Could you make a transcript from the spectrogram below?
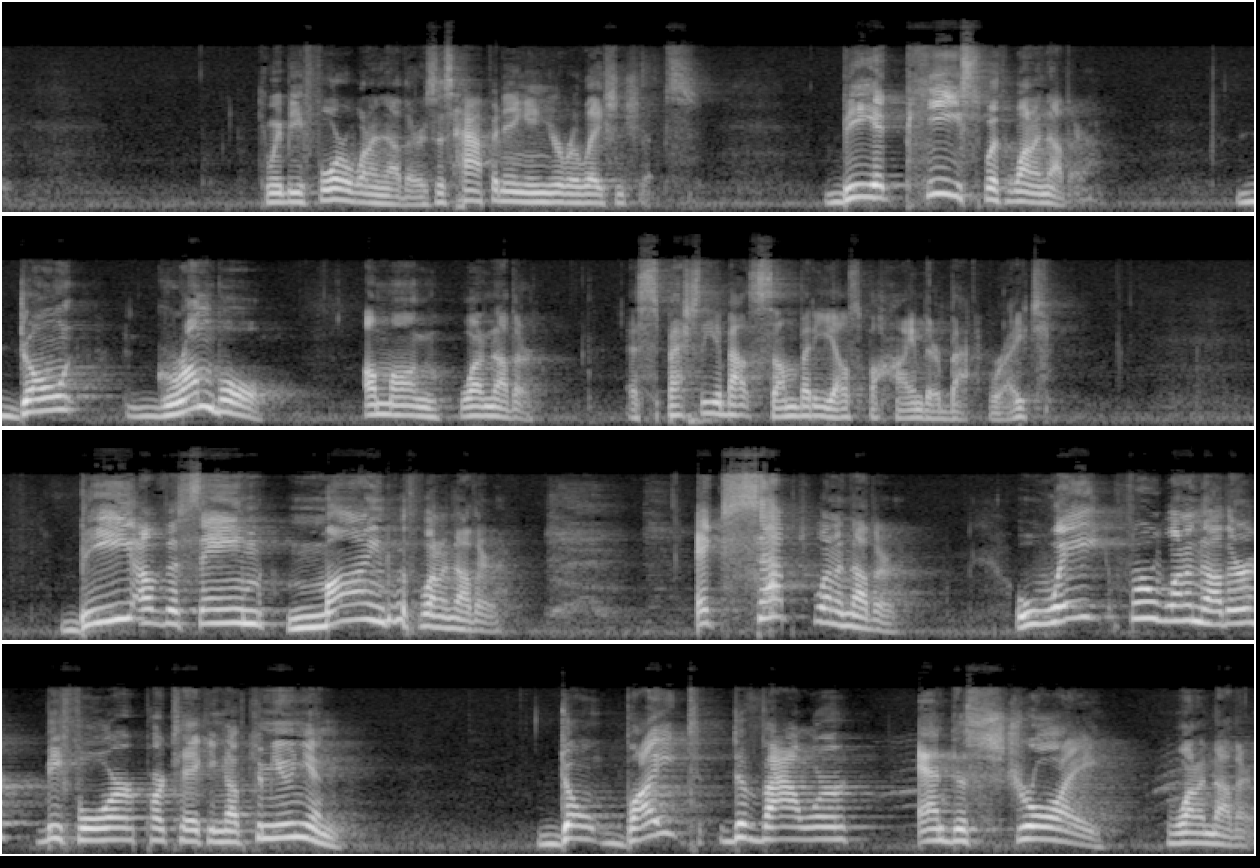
Can we be for one another? Is this happening in your relationships? Be at peace with one another. Don't grumble among one another, especially about somebody else behind their back, right? Be of the same mind with one another. Accept one another. Wait for one another before partaking of communion. Don't bite, devour, and destroy one another.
